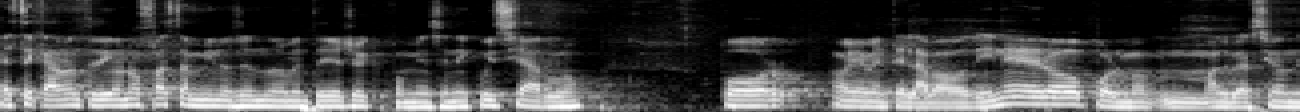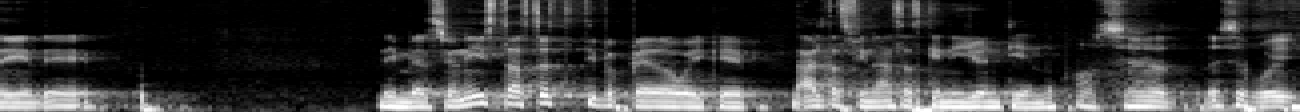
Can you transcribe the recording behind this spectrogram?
Este cabrón, te digo, no fue hasta 1998 que comienzan a enjuiciarlo por, obviamente, lavado de dinero, por ma- malversión de, de, de inversionistas, todo este tipo de pedo, güey, que altas finanzas que ni yo entiendo. O sea, ese güey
